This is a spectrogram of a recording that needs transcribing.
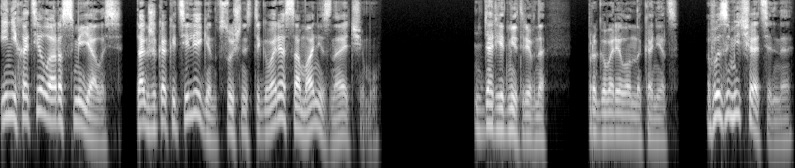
И не хотела, а рассмеялась так же, как и Телегин, в сущности говоря, сама не знает чему. — Дарья Дмитриевна, — проговорил он наконец, — вы замечательная.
